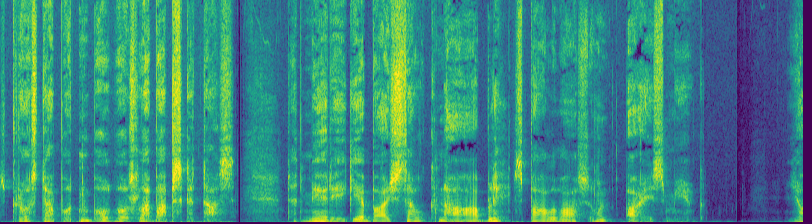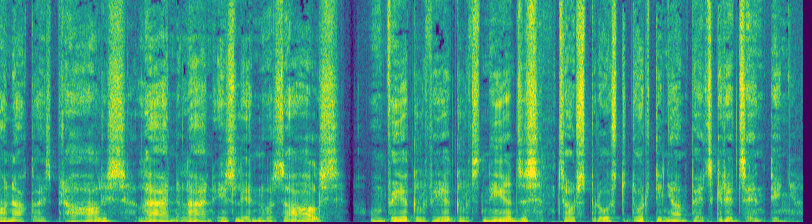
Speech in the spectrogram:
Sprostā putnu bulbulis labi apskatās tad mierīgi iebāž savu knābli, spalvās un aizmieg. Jaunākais brālis lēni, lēni izlien no zāles un viegli, viegli sniedzas caur sprostu durtiņām pēc gredzentiņa.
